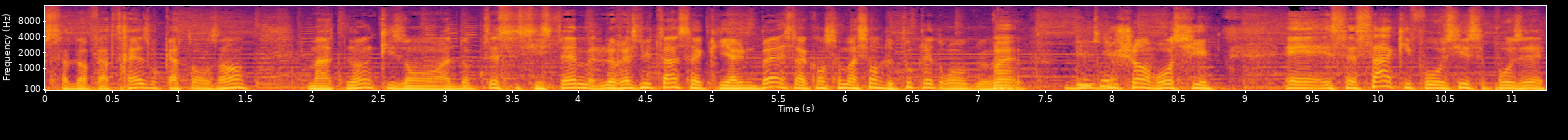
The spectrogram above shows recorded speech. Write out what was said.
ça doit faire 13 ou 14 ans maintenant qu'ils ont adopté ce système, le résultat, c'est qu'il y a une baisse de la consommation de toutes les drogues, euh, Ouais. du, Ok. du chanvre aussi. Et c'est ça qu'il faut aussi se poser.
